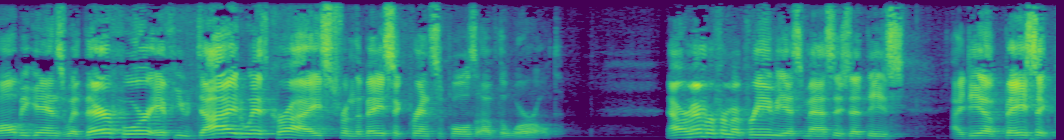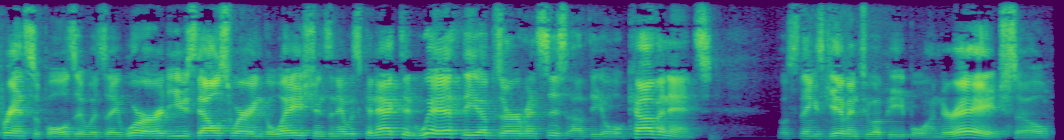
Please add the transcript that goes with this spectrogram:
Paul begins with, Therefore, if you died with Christ from the basic principles of the world. Now remember from a previous message that these idea of basic principles. It was a word used elsewhere in Galatians, and it was connected with the observances of the Old covenants, Those things given to a people under age, so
